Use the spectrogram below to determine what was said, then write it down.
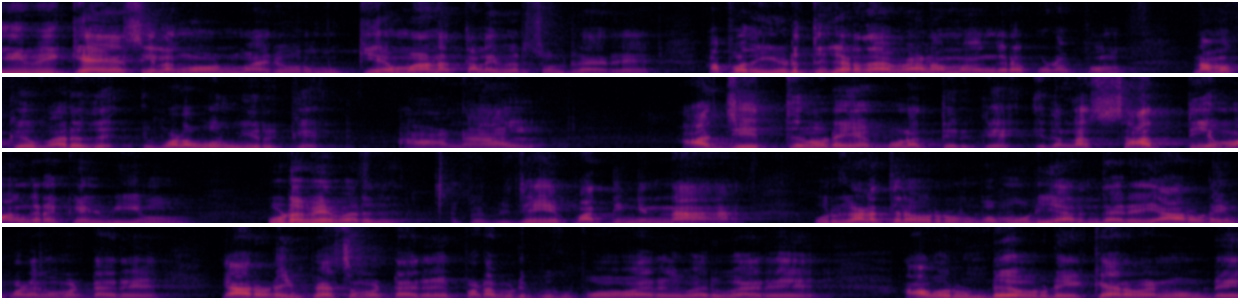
ஈவிகேஎஸ் இளங்கோவன் மாதிரி ஒரு முக்கியமான தலைவர் சொல்கிறாரு அப்போ அதை எடுத்துக்கிறதா வேணாமாங்கிற குழப்பம் நமக்கு வருது. இவ்வளவும் இருக்குது ஆனால் அஜித்தினுடைய குணத்திற்கு இதெல்லாம் சாத்தியமாங்கிற கேள்வியும் கூடவே வருது. இப்போ விஜயை பார்த்திங்கன்னா ஒரு காலத்தில் அவர் ரொம்ப மூடியாக இருந்தார். யாரோடையும் பழக மாட்டார். யாரோடையும் பேச மாட்டார். படப்பிடிப்புக்கு போவார் வருவார். அவர் உண்டு அவருடைய கேரவன் உண்டு.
